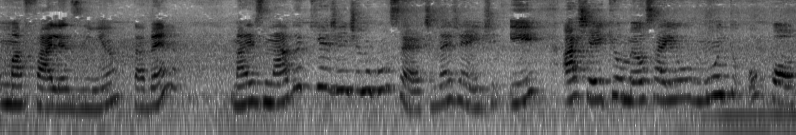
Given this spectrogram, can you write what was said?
uma falhazinha, tá vendo? Mas nada que a gente não conserte, né, gente? E achei que o meu saiu muito o pó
